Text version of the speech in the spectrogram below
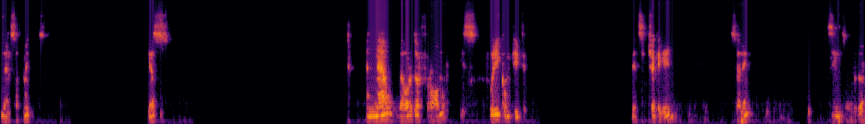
Then submit. Yes. And now the order for Omar is fully completed. Let's check again. Selling sales order.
